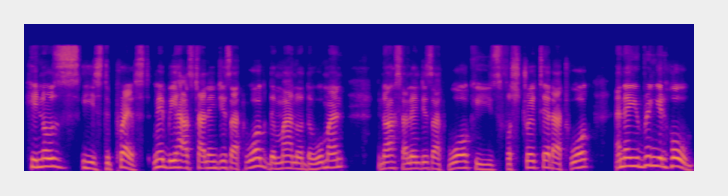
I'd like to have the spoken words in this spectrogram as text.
He knows he's depressed. Maybe he has challenges at work, the man or the woman, you know, has challenges at work. He's frustrated at work. And then you bring it home.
